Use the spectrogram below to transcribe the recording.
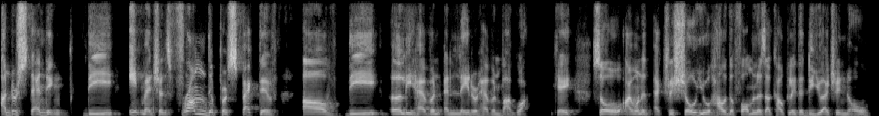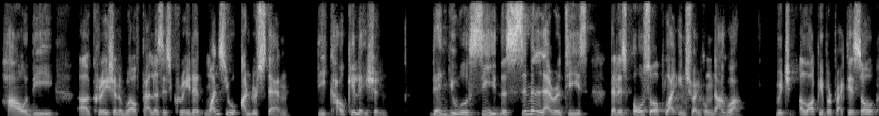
understanding the eight mansions from the perspective of the early heaven and later heaven bagua okay? So i want to actually show you how the formulas are calculated. Do you actually know how the uh, creation of wealth palace is created? Once you understand the calculation, then you will see the similarities that is also applied in Xuan Kong Dagua, which a lot of people practice. So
